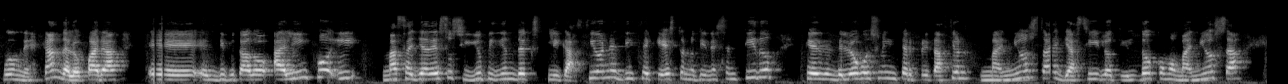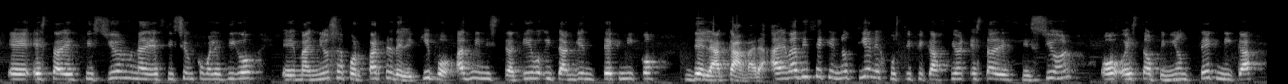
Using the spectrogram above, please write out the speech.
fue un escándalo para eh, el diputado Alinco y más allá de eso siguió pidiendo explicaciones, dice que esto no tiene sentido, que desde luego es una interpretación mañosa y así lo tildó como mañosa eh, esta decisión, una decisión, como les digo, eh, mañosa por parte del equipo administrativo y también técnico de la Cámara. Además dice que no tiene justificación esta decisión o esta opinión técnica,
